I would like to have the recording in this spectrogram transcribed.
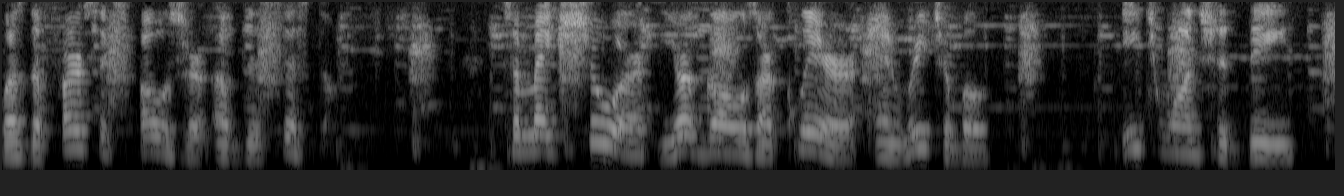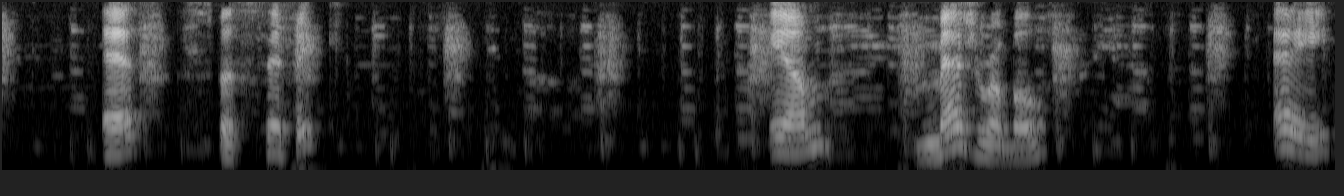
was the first exposure of this system. To make sure your goals are clear and reachable, each one should be S specific, M measurable, A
